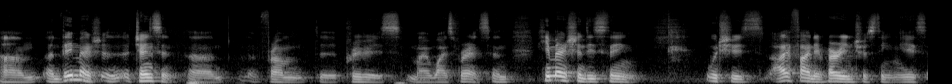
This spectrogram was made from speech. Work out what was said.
um, and they mentioned uh, Jensen um, from the previous my wife's friends, and he mentioned this thing, which is I find it very interesting. Is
